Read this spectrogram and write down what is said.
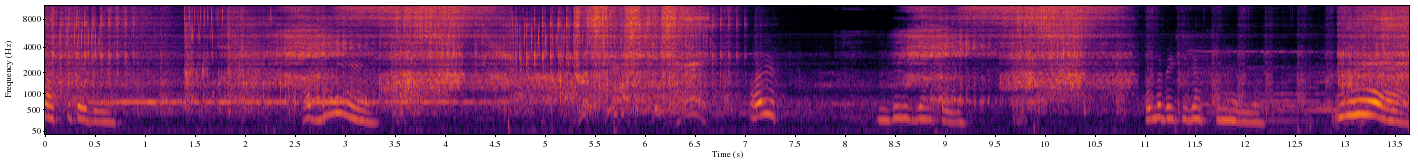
taktik ediyor. Ha bu ne? Hayır. Yüzde yüz canı kaldı. De bekleyeceğim şunu olacağım. Yeah.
